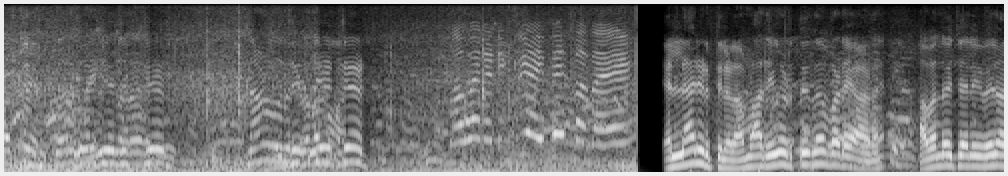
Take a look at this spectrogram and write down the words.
First Educated. എല്ലാരും എടുത്തില്ല നമ്മൾ അധികം എടുത്തത് ഇവിടെയാണ് അപ്പൊ എന്താ വെച്ചാൽ ഇവര്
